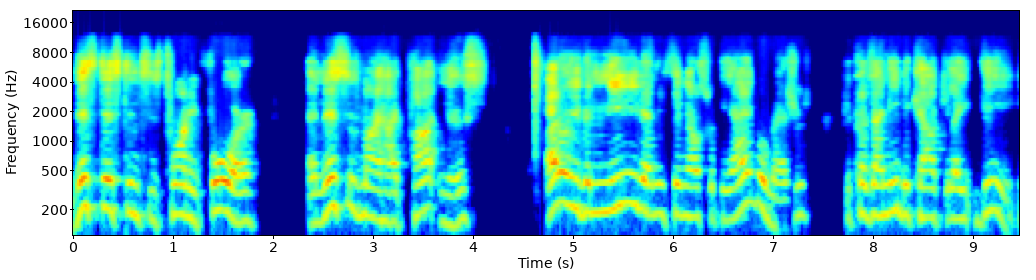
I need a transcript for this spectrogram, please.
this distance is 24, and this is my hypotenuse, I don't even need anything else with the angle measures because I need to calculate D.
